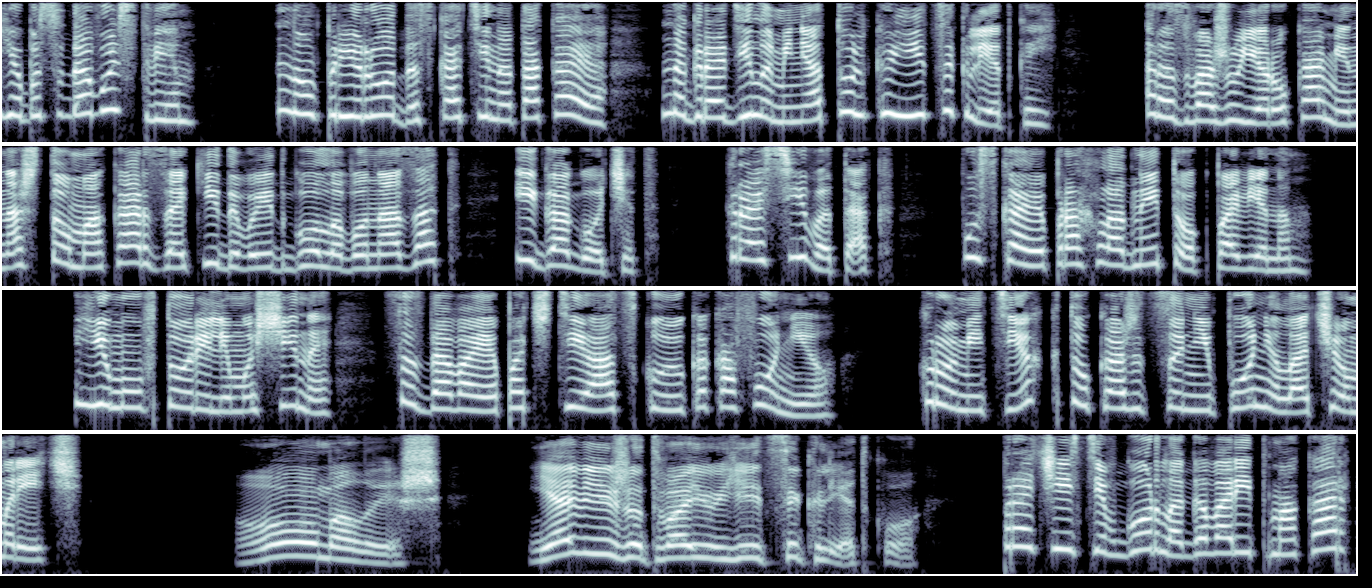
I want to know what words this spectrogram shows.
Я бы с удовольствием, но природа, скотина такая, наградила меня только яйцеклеткой. Развожу я руками, на что Макар закидывает голову назад и гогочет. Красиво так, пуская прохладный ток по венам. Ему вторили мужчины, создавая почти адскую какофонию, кроме тех, кто, кажется, не понял, о чем речь. «О, малыш, я вижу твою яйцеклетку», Прочистив горло, говорит Макар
